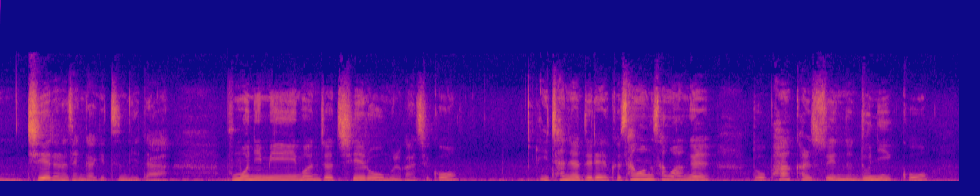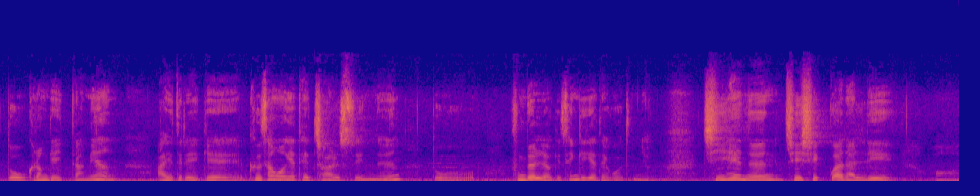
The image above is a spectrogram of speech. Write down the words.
음, 지혜라는 생각이 듭니다. 부모님이 먼저 지혜로움을 가지고 이 자녀들의 그 상황 상황을 또 파악할 수 있는 눈이 있고 또 그런 게 있다면 아이들에게 그 상황에 대처할 수 있는 또 분별력이 생기게 되거든요. 지혜는 지식과 달리 어,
